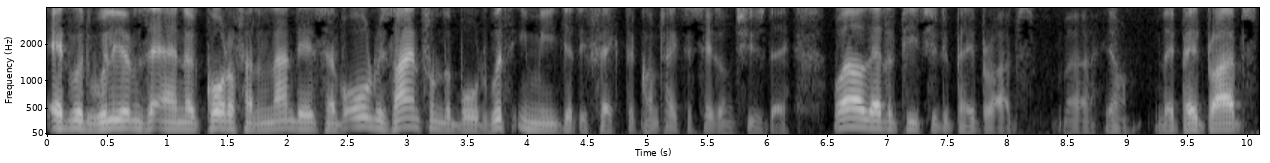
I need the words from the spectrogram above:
Edward Williams, and Cora Fernandez have all resigned from the board with immediate effect, the contractor said on Tuesday. Well, that'll teach you to pay bribes. Uh, yeah, they paid bribes.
